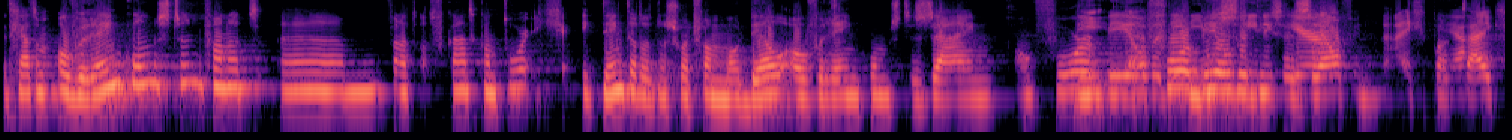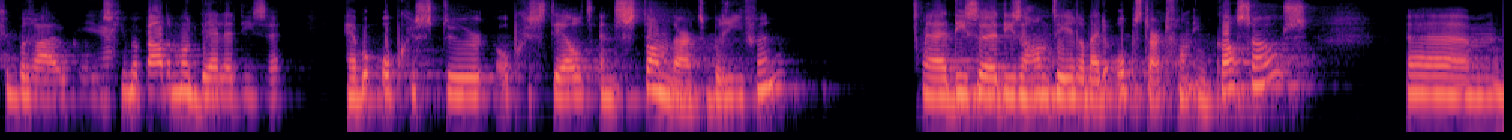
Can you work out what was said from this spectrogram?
Het gaat om overeenkomsten van het, ehm, van het advocatenkantoor. Ik, ik denk dat het een soort van modelovereenkomsten zijn. Die, voorbeelden, eh, die, voorbeelden die ze zelf in hun eigen praktijk gebruiken. Ja. Misschien bepaalde modellen die ze hebben opgestuurd, opgesteld en standaardbrieven. Eh, die, ze, die ze hanteren bij de opstart van incasso's. Ehm,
